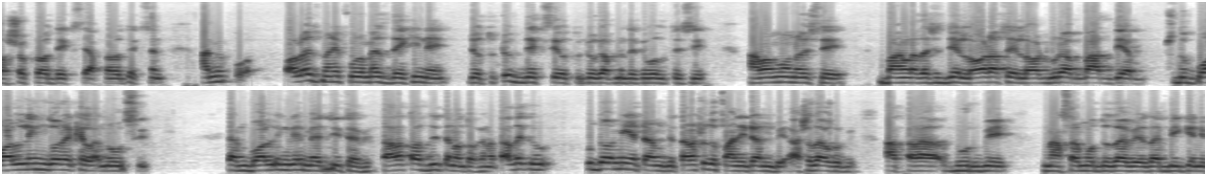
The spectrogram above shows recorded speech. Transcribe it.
দর্শকরাও দেখছি, আপনারাও দেখছেন। আমি অলওয়েজ মানে পুরো ম্যাচ দেখি নাই, যতটুকু দেখছি অতটুকু আপনাদেরকে বলতেছি। আমার মনে হয়েছে, বাংলাদেশের যে লর্ড আছে লর্ডগুলা বাদ দিয়ে শুধু বোলিং করে খেলানো উচিত। কারণ বোলিং দিয়ে ম্যাচ জিতে হবে। তারা তো আর জিতে না দরকার না। তাদেরকে উদাও নিয়ে টানবে তারা শুধু পানি টানবে, আসা যাওয়া করবে। আর তারা ঘুরবে, নাসার মধ্যে যাবে যা বিজ্ঞানী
